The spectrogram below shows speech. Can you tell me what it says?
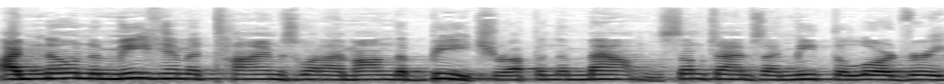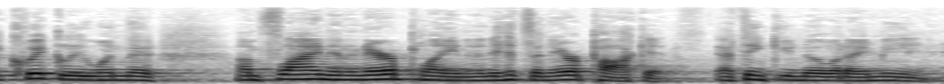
I'm known to meet him at times when I'm on the beach or up in the mountains. Sometimes I meet the Lord very quickly when the, I'm flying in an airplane and it hits an air pocket. I think you know what I mean.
